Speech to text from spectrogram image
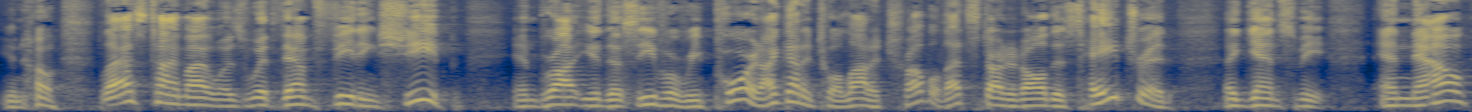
You know, last time I was with them feeding sheep and brought you this evil report, I got into a lot of trouble. That started all this hatred against me. And now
